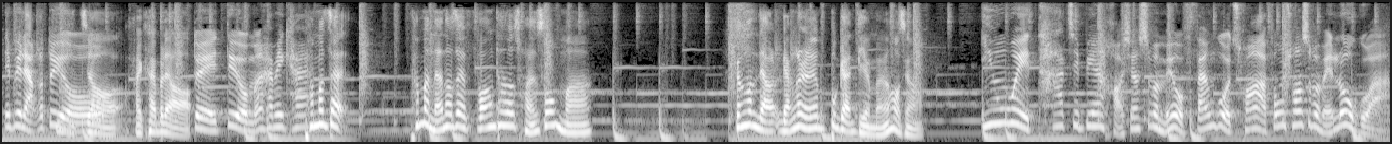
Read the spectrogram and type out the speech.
那边两个队友还开不了。对，队友门还没开。他们在，他们难道在防他的传送吗？刚刚两两个人不敢点门，好像。因为他这边好像是不是没有翻过窗啊？封窗是不是没漏过啊？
